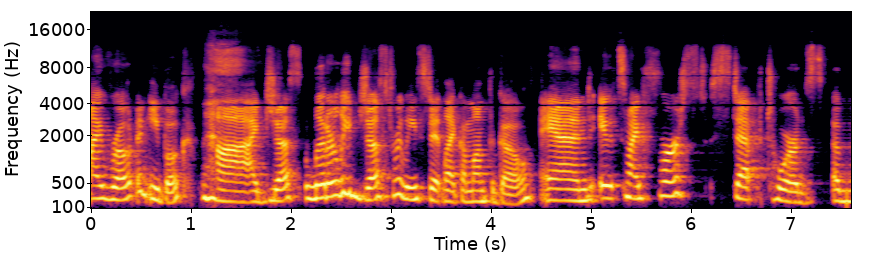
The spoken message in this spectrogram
I wrote an ebook. Uh, I just literally just released it like a month ago, and it's my first step towards a,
